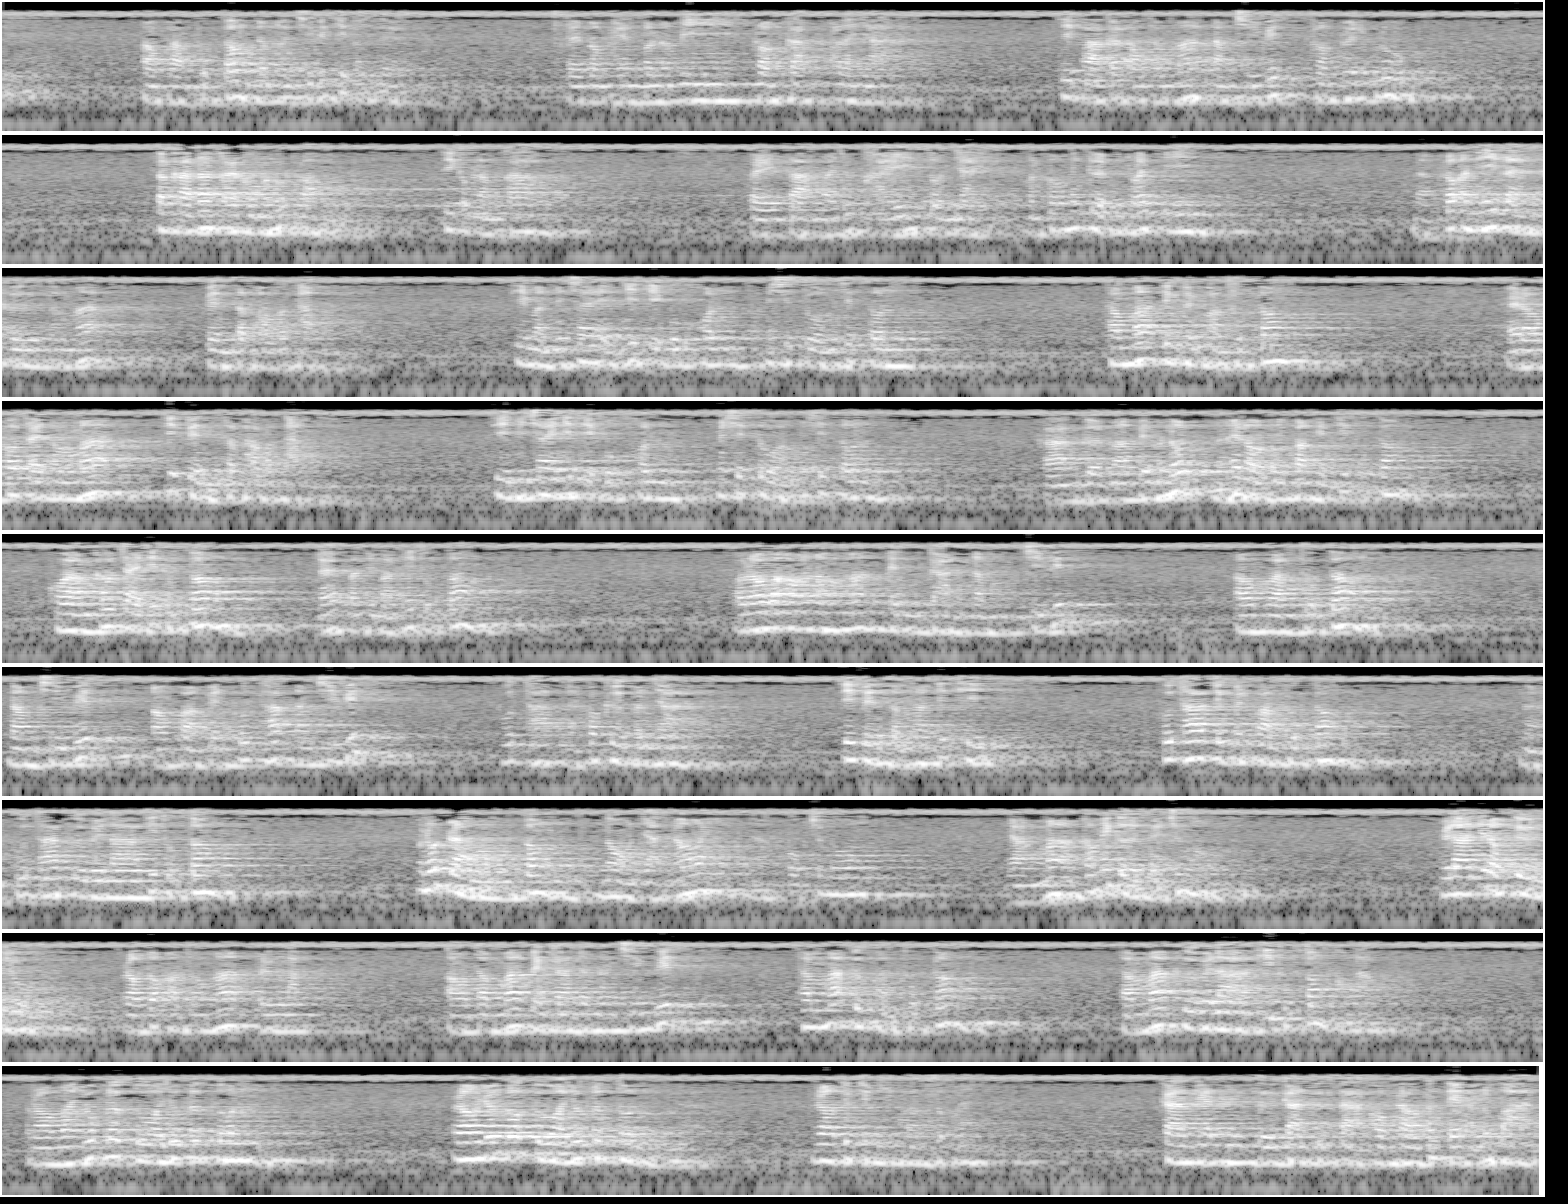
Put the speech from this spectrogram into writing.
เอาความถูกต้องดำเนินชีวิตที่ประเสริฐได้บำเพ็ญบารมีพร้อมกับภรรยา ที่พากันเอาธรรมะนำชีวิตพร้อมด้วยลูกสังขารร่างกายของมนุษย์เราที่กำลังก้าวไปตามอายุไขส่วนใหญ่ มันก็ไม่เกิดเป็นร้อยปีนะเพราะอันนี้แหละคือธรรมะเป็นสภาวธรรม ที่มันไม่ใช่นิติบุคคล ไม่ใช่ตัวไม่ใช่ตนธรรมะจึงเป็นความถูกต้องให้เราเข้าใจธรรมะที่เป็นสภาวธรรมที่ไม่ใช่นิติบุคคล ไม่ใช่ตัวไม่ใช่ตน การเกิดมาเป็นมนุษย์ให้เรามีความเห็นที่ถูกต้อง ความเข้าใจที่ถูกต้อง และปฏิบัติที่ถูกต้อง เรามาเอานำมาเป็นการนำชีวิต เอาความถูกต้องนำชีวิต เอาความเป็นพุทธะนำชีวิต พุทธะนะก็คือปัญญา ที่เป็นสัมมาทิฏฐิพุทธะจึงเป็นความถูกต้องนะพุทธะคือเวลาที่ถูกต้อง มนุษย์เราต้องนอนอย่างน้อยหกชั่วโมง อย่างมากก็ไม่เกินแปดชั่วโมง เวลาที่เราตื่นอยู่ เราต้องเอาธรรมะเป็นหลัก เอาธรรมะเป็นการดำเนินชีวิต ธรรมะคือความถูกต้อง ธรรมะคือเวลาที่ถูกต้องของเรา เรามายกเลิกตัวยกเลิกตน เรายกเลิกตัวยกเลิกตน เราจึงจะมีความสุขนะ การเรียนหนังสือการศึกษาของเราตั้งแต่อนุบาล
